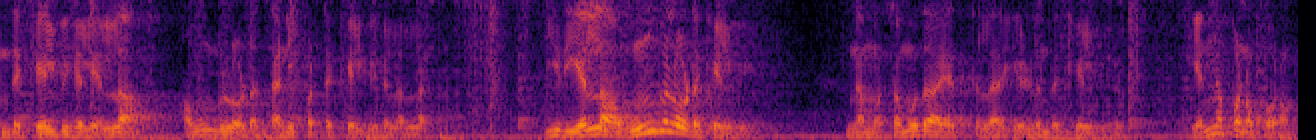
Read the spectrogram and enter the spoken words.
இந்த கேள்விகள் எல்லாம் அவங்களோட தனிப்பட்ட கேள்விகள் அல்ல. இது எல்லாம் உங்களோட கேள்வி. நம்ம சமுதாயத்தில் எழுந்த கேள்விகள். என்ன பண்ண போகிறோம்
